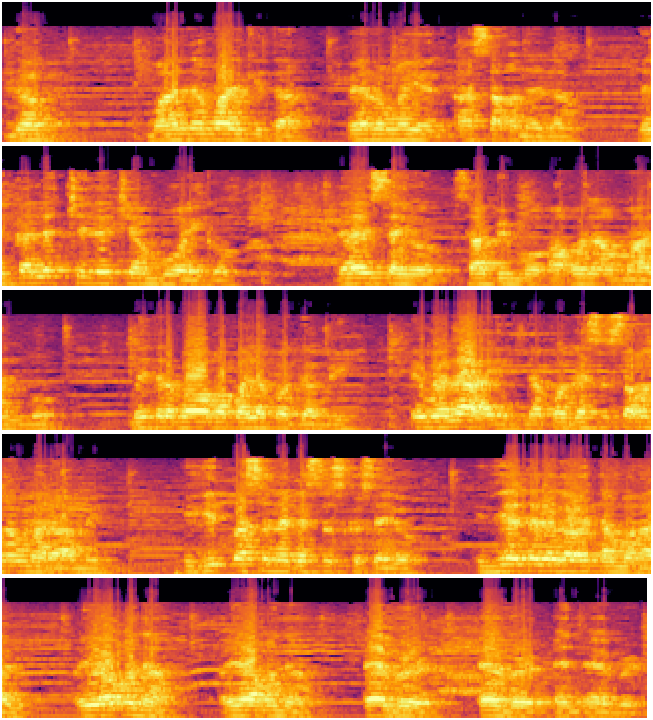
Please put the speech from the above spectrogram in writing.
Love, mahal na mahal kita, pero ngayon asa ka na lang. Nagkalat-chilat ang buhay ko. Dahil sa'yo, sabi mo ako na ang mahal mo. May trabaho ka pala paggabi. Eh wala eh, napagastos ako ng marami. Higit pa sa nagastos ko sa'yo. Hindi na talaga kita mahal. Ayoko na, ayoko na. Ever, ever, and ever.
